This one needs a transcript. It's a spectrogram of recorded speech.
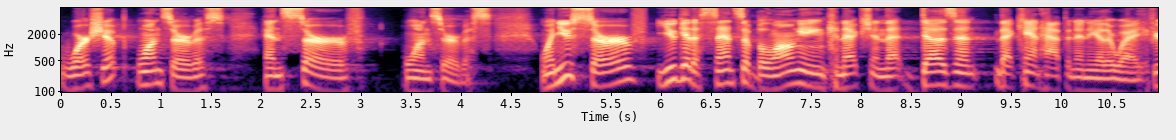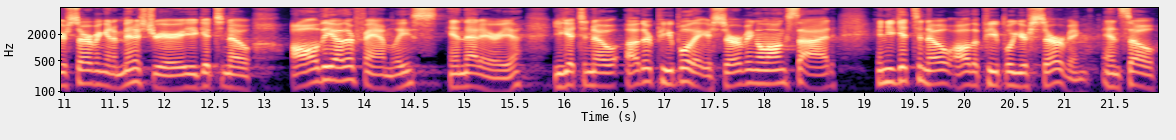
worship one service and serve one service. When you serve, you get a sense of belonging and connection that doesn't that can't happen any other way. If you're serving in a ministry area, you get to know all the other families in that area. You get to know other people that you're serving alongside, and you get to know all the people you're serving. And so,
